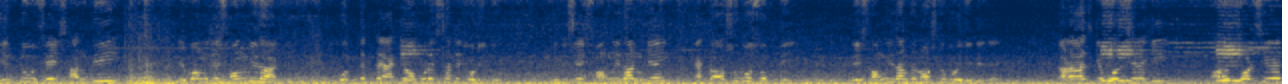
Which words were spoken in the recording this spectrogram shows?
কিন্তু সেই শান্তি এবং যে সংবিধান প্রত্যেকটা একে অপরের সাথে জড়িত। কিন্তু সেই সংবিধানকেই একটা অশুভ শক্তি এই সংবিধানকে নষ্ট করে দিতে চায় তারা আজকে বলছে নাকি, ভারতবর্ষের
